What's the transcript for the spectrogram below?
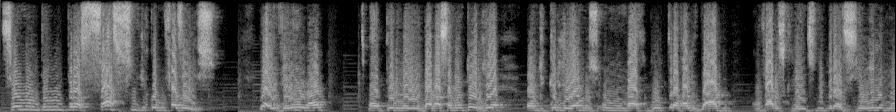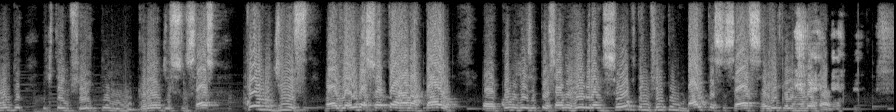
se eu não tenho um processo de como fazer isso? E aí veio, né, é, por meio da nossa mentoria, onde criamos um método ultra validado com vários clientes no Brasil e no mundo e que tem feito um grande sucesso como diz, né, e aí na sua terra natal, é, como diz o pessoal no Rio Grande do Sul, tem feito um baita sucesso aí pelo mundo.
